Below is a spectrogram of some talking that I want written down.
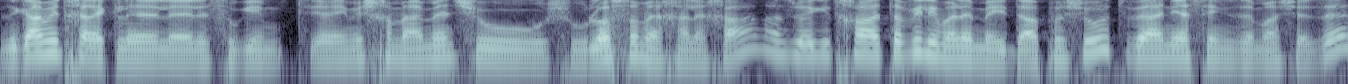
זה גם מתחלק ל- ל- לסוגים. אם יש לך מאמן שהוא, שהוא לא סומך עליך, אז הוא יגיד לך, תביא לי מלא מידע פשוט, ואני אעשה עם זה מה שזה.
